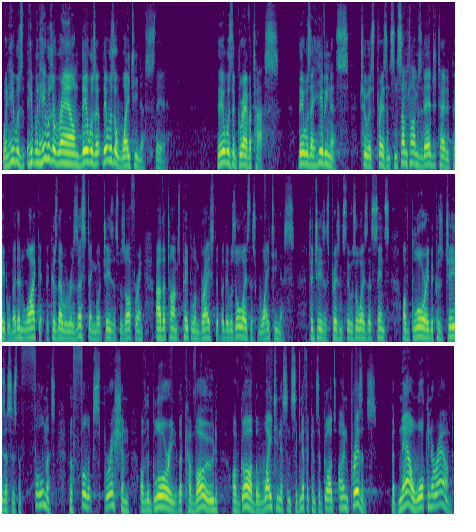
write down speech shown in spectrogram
When he was, he, when he was around, there was, a, there was a weightiness there. There was a gravitas, there was a heaviness to his presence. And sometimes it agitated people. They didn't like it because they were resisting what Jesus was offering. Other times people embraced it, but there was always this weightiness to Jesus' presence. There was always this sense of glory because Jesus is the fullness, the full expression of the glory, the kavod of God, the weightiness and significance of God's own presence. But now walking around,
